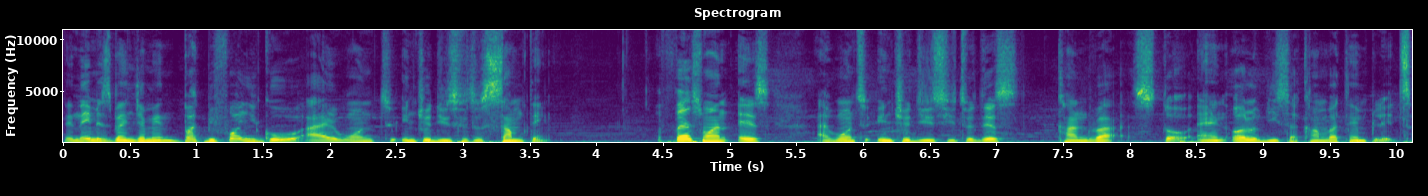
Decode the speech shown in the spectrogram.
The name is Benjamin but before you go I want to introduce you to something. First one is I want to introduce you to this Canva store and all of these are Canva templates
